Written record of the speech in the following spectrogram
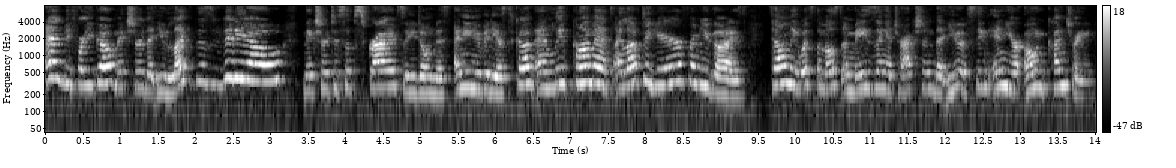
And before you go, make sure that you like this video. Make sure to subscribe so you don't miss any new videos to come and leave comments. I love to hear from you guys. Tell me what's the most amazing attraction that you have seen in your own country.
